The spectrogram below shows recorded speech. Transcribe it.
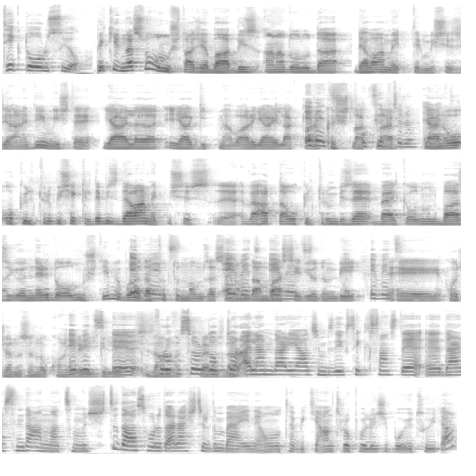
tek doğrusu yok. Peki nasıl olmuştu acaba biz Anadolu'da devam ettirmişiz yani değil mi işte yaylaya gitme var yaylaklar evet, kışlaklar. O kültürü, yani evet. o, o kültürü bir şekilde biz devam etmişiz e, ve hatta o kültürün bize belki olumlu bazı yönleri de olmuş değil mi burada evet, tutunmamıza sen evet, ondan bahsediyordun. Evet okuyordum bir e, evet. e, hocanızın o konuyla evet, ilgili e, size Profesör Doktor Alemdar Yalçın bize yüksek lisans de, e, dersinde anlatmıştı. Daha sonra da araştırdım ben yine onu tabii ki antropoloji boyutuyla.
